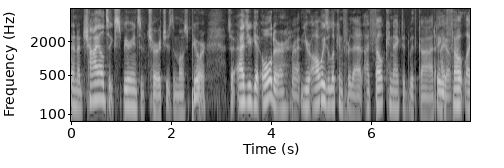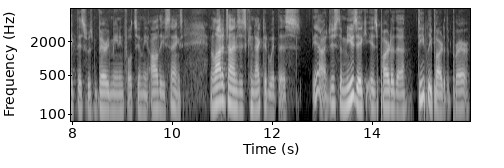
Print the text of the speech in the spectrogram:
and a child's experience of church is the most pure. So as you get older, Right. you're always looking for that. I felt connected with God. Bingo. I felt like this was very meaningful to me. All these things, and a lot of times it's connected with this. Yeah, just the music is part of the deeply part of the prayer.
